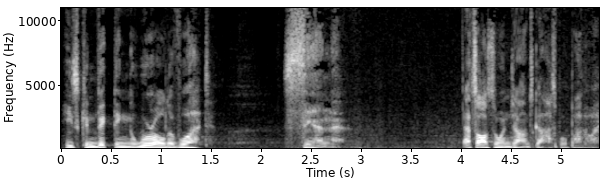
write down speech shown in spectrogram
He's convicting the world of what? Sin. That's also in John's Gospel, by the way.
